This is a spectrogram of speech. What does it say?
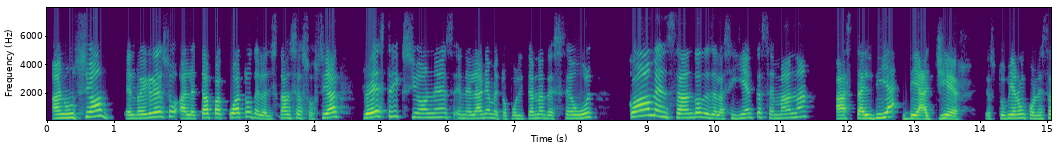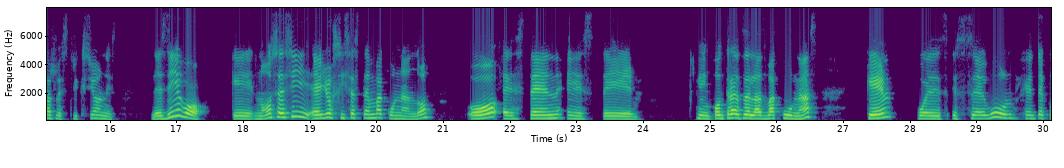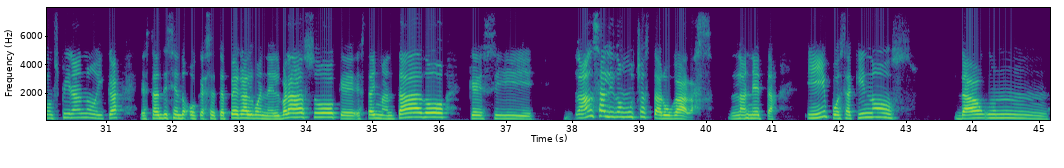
anunció el regreso a la etapa 4 de la distancia social, restricciones en el área metropolitana de Seúl, comenzando desde la siguiente semana hasta el día de ayer. Estuvieron con esas restricciones. Les digo que no sé si ellos sí se estén vacunando o estén, este, en contra de las vacunas que pues según gente conspiranoica están diciendo o que se te pega algo en el brazo, que está imantado, que si han salido muchas tarugadas, la neta. Y pues aquí nos da un,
